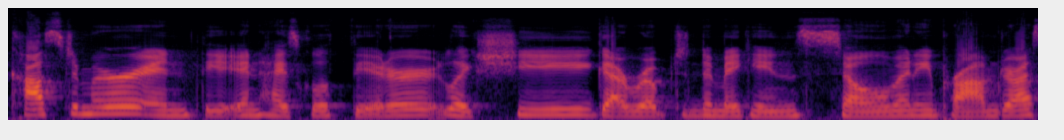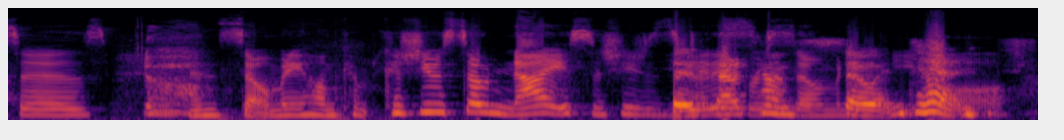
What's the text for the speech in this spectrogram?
costumer in the in high school theater, like she got roped into making so many prom dresses and so many homecoming because she was so nice and she just did That it for so many so people. intense.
